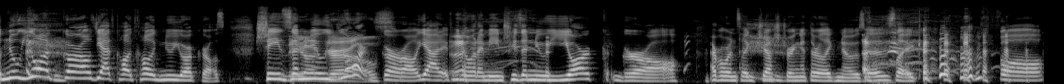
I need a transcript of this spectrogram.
New York girls. Yeah, it's called, called New York girls. She's New a York New York girl. Yeah, if you know what I mean. She's a New York girl. Everyone's like gesturing at their like noses, like full.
